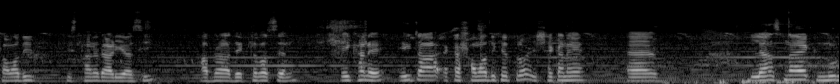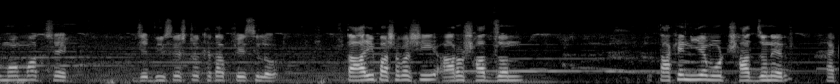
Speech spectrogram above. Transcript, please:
সমাধির স্থানে দাঁড়িয়ে আছি। আপনারা দেখতে পাচ্ছেন, এইখানে এইটা একটা সমাধিক্ষেত্র সেখানে ল্যান্স নায়ক নূর মোহাম্মদ শেখ যে বীরশ্রেষ্ঠ খেতাব পেয়েছিল, তারই পাশাপাশি আরও সাতজন, তাকে নিয়ে মোট সাতজনের এক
